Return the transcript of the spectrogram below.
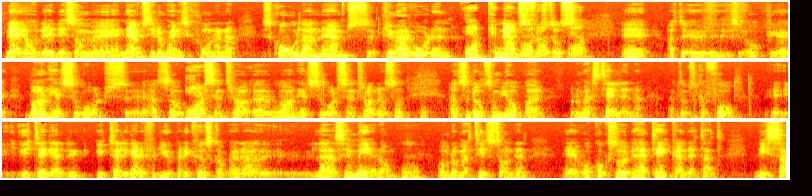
Nej, och det, det som eh, nämns i de här diskussionerna, skolan nämns, primärvården Ja, primärvården. Nämns förstås. Ja. Eh, att, eh, och eh, barnhälsovårds, alltså Ja. vårdcentral, eh, barnhälsovårdscentraler och sånt. Alltså de som jobbar på de här ställena. Att de ska få ytterligare, ytterligare fördjupade kunskaper, lära sig mer om, Mm. om de här tillstånden. Eh, och också det här tänkandet att vissa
